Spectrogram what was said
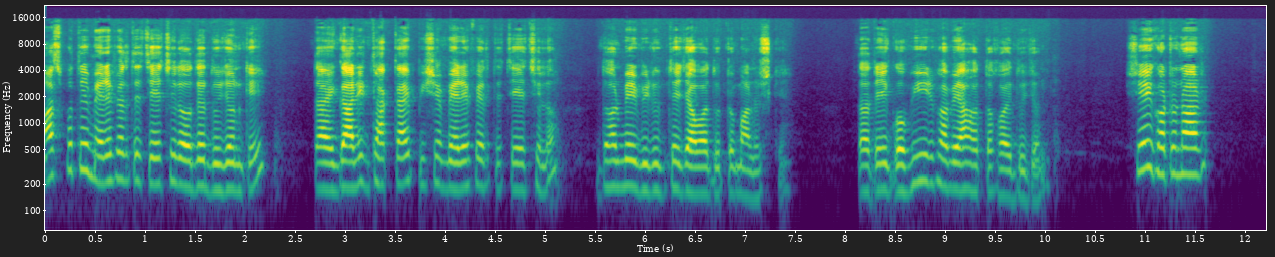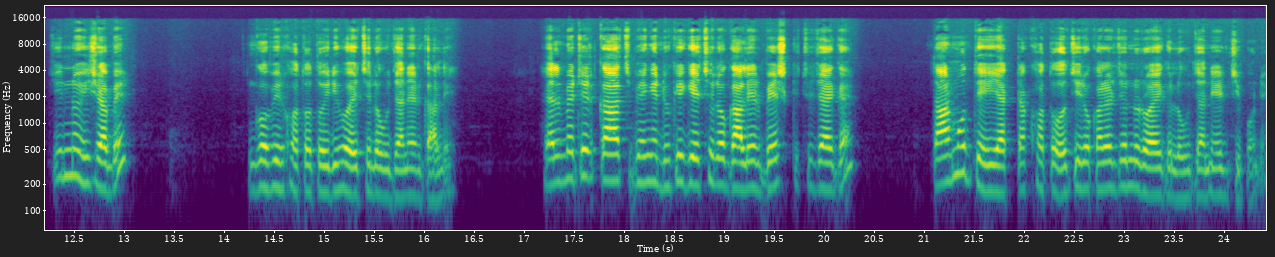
মাঝপথে মেরে ফেলতে চেয়েছিল ওদের দুজনকেই তাই গাড়ির ধাক্কায় পিষে মেরে ফেলতে চেয়েছিল ধর্মের বিরুদ্ধে যাওয়া দুটো মানুষকে। তাতে গভীরভাবে আহত হয় দুজন। সেই ঘটনার চিহ্ন হিসাবে গভীর ক্ষত তৈরি হয়েছিল উজানের গালে। হেলমেটের কাচ ভেঙে ঢুকে গিয়েছিল গালের বেশ কিছু জায়গায়। তার মধ্যেই একটা ক্ষত চিরকালের জন্য রয়ে গেল উজানের জীবনে।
